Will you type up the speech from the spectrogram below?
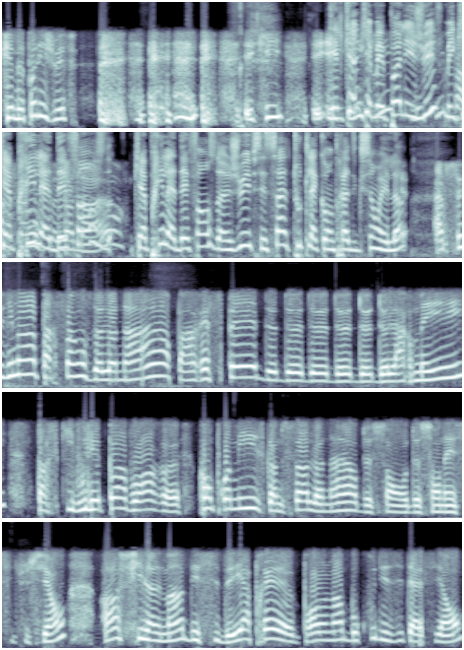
qui n'aimait pas les Juifs. et qui quelqu'un qui n'aimait pas les juifs mais qui a pris la défense qui a pris la défense d'un juif. C'est ça toute la contradiction est là. Absolument par sens de l'honneur par respect de de de de, de, l'armée parce qu'il voulait pas avoir euh, compromise comme ça l'honneur de son de son institution a finalement décidé après euh, probablement beaucoup d'hésitation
